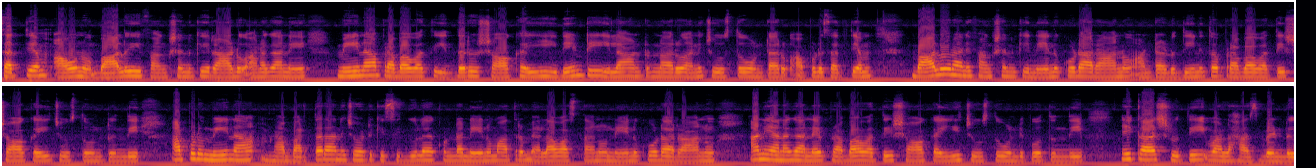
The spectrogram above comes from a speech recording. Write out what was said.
సత్యం అవును. బాలు ఈ ఫంక్షన్కి రాడు అనగానే మీనా ప్రభావతి ఇద్దరు షాక్ అయ్యి ఇదేంటి ఇలా అంటున్నారు? అని చూస్తూ ఉంటారు. అప్పుడు సత్యం బాలు రాని ఫంక్షన్కి నేను కూడా రాను అంటాడు. దీనితో ప్రభావతి షాక్ అయ్యి చూస్తూ ఉంటుంది. అప్పుడు మీనా నా భర్త రాని చోటికి సిగ్గు లేకుండా నేను మాత్రం ఎలా వస్తాను? నేను కూడా రాను అని అనగానే ప్రభావతి షాక్ అయ్యి చూస్తూ ఉండిపోతుంది. ఇక శృతి వాళ్ళ హస్బెండ్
